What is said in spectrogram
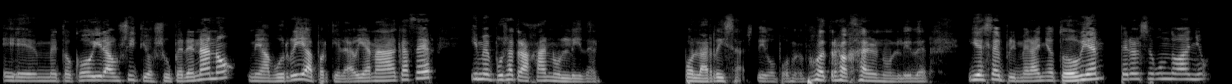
eh, me tocó ir a un sitio súper enano, me aburría porque no había nada que hacer y me puse a trabajar en un líder. Por las risas, digo, pues me pongo a trabajar en un líder. Y es el primer año todo bien, pero el segundo año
